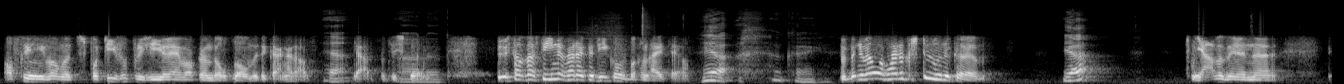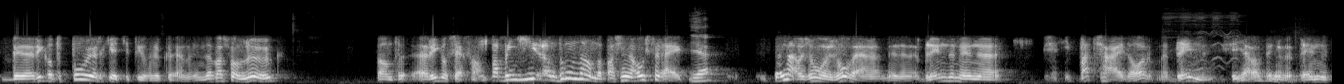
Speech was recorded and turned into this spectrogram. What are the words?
afging van het sportieve plezier en wat een wel met de kanger had. Ja, ja dat is ah, leuk. Dus dat was die enige die ik ons begeleid heb. Ja, oké. We zijn wel hartelijk sturen komen. Ja? Ja, we zijn uh, ben Rico de Poer een keertje. En dat was wel leuk. Want uh, Rico zegt van, wat ben je hier aan het doen dan? Dat was in Oostenrijk. Ja. Nou, zo en zo we met blinden. En uh, ik zeg, wat zei je daar? Met blinden? Ik zeg, ja, wat ben je met blinden?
